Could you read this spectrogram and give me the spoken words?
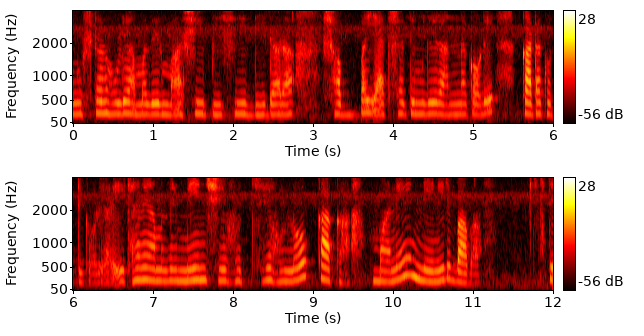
অনুষ্ঠান হলে আমাদের মাসি, পিসি, দিদারা সবাই একসাথে মিলে রান্না করে, কাটাকুটি করে। আর এখানে আমাদের মেন শেফ হচ্ছে হলো কাকা মানে নেনির বাবা। তো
